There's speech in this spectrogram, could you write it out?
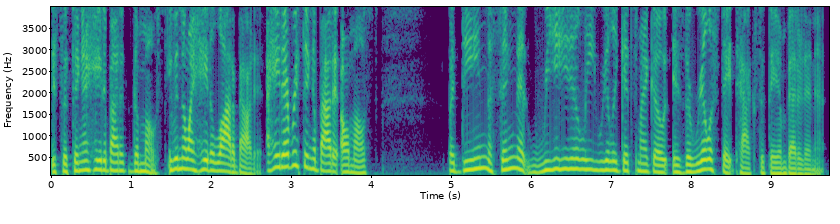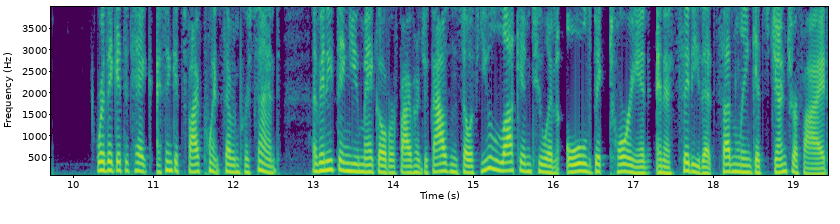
it's the thing I hate about it the most, even though I hate a lot about it. I hate everything about it almost. But Dean, the thing that really, really gets my goat is the real estate tax that they embedded in it, where they get to take, I think it's 5.7% of anything you make over 500,000. So if you luck into an old Victorian in a city that suddenly gets gentrified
